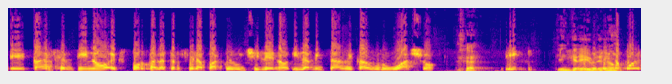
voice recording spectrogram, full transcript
eh, cada argentino exporta la tercera parte de un chileno y la mitad de cada uruguayo. Y, Qué increíble, ¿no? puede-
